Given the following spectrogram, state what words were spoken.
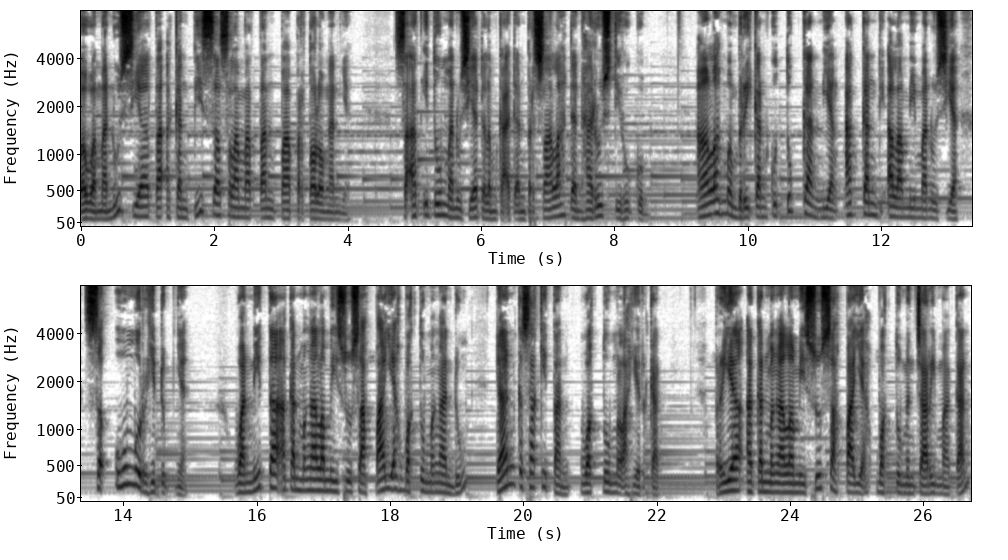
bahwa manusia tak akan bisa selamat tanpa pertolongannya. Saat itu, manusia dalam keadaan bersalah dan harus dihukum. Allah memberikan kutukan yang akan dialami manusia seumur hidupnya. Wanita akan mengalami susah payah waktu mengandung dan kesakitan waktu melahirkan. Pria akan mengalami susah payah waktu mencari makan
